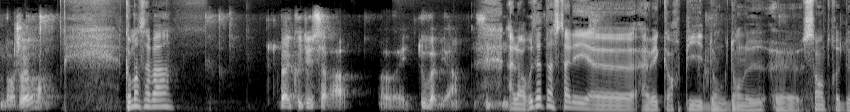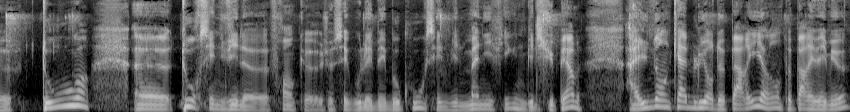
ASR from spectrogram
Bonjour. Comment ça va? Bah écoutez, ça va. Oui, tout va bien. Alors, vous êtes installé euh, avec Orpi donc dans le euh, centre de Tours. Euh, Tours, c'est une ville, Franck, je sais que vous l'aimez beaucoup, c'est une ville magnifique, une ville superbe, à une encablure de Paris, hein, on ne peut pas rêver mieux.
